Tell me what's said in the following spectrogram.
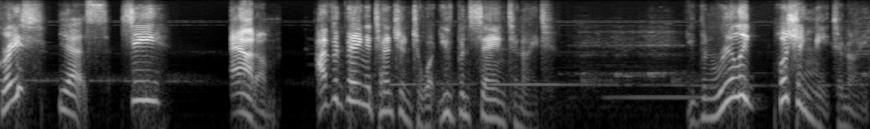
Grace? Yes. See? Adam, I've been paying attention to what you've been saying tonight. You've been really pushing me tonight.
